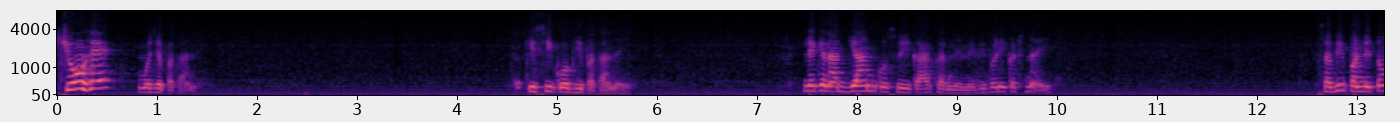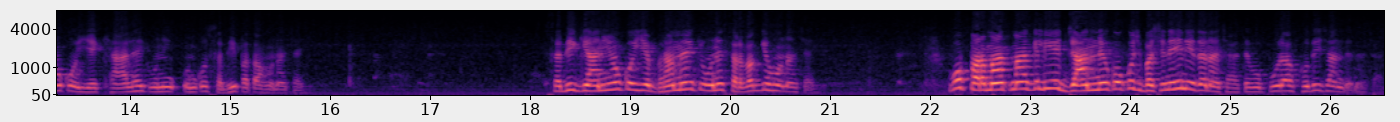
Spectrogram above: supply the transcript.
क्यों है? मुझे पता नहीं। किसी को भी पता नहीं। लेकिन अज्ञान को स्वीकार करने में भी बड़ी कठिनाई है। सभी पंडितों को यह ख्याल है कि उन्हीं, उनको सभी पता होना चाहिए। सभी ज्ञानियों को यह भ्रम है कि उन्हें सर्वज्ञ होना चाहिए। वो परमात्मा के लिए जानने को कुछ बचने ही नहीं देना चाहते, वो पूरा खुद ही जान देना चाहते।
